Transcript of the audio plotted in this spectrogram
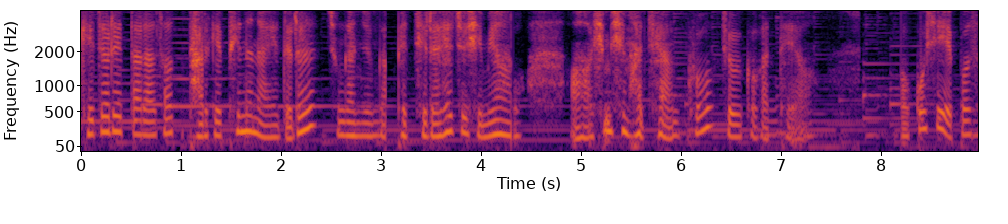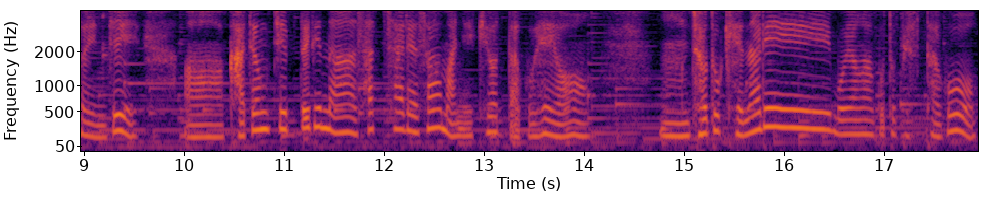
계절에 따라서 다르게 피는 아이들을 중간중간 배치를 해주시면 어, 심심하지 않고 좋을 것 같아요. 어, 꽃이 예뻐서인지 어, 가정집 뜰이나 사찰에서 많이 키웠다고 해요. 음, 저도 개나리 모양하고도 비슷하고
